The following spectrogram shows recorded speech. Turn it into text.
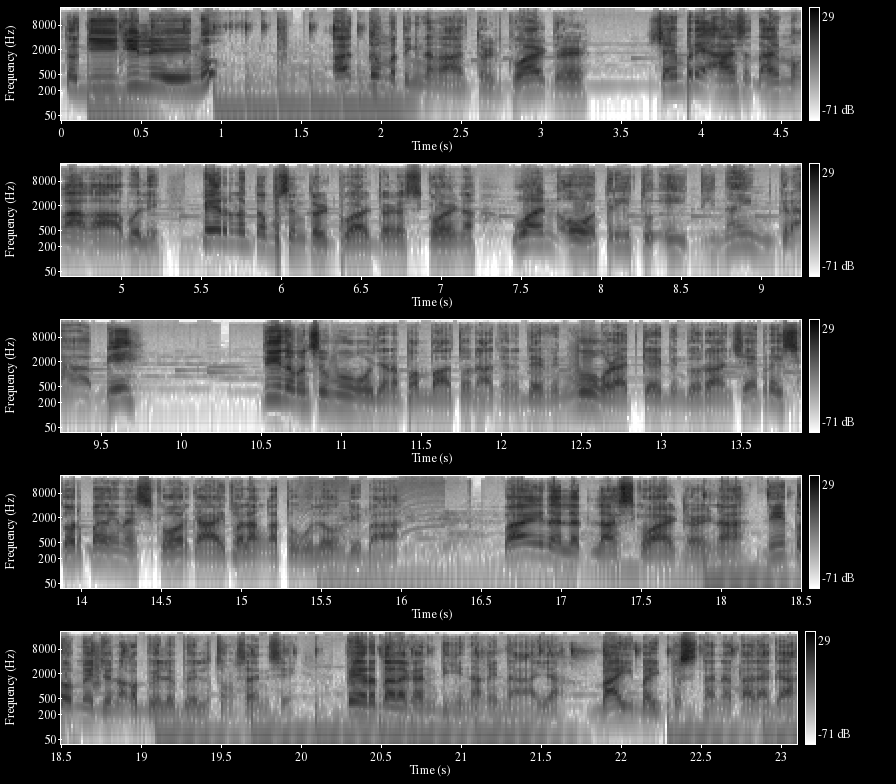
Kagigil eh, no? At dumating na nga ang third quarter, syempre asa tayo makakahabol eh. Pero nagtapos ang third quarter na score na 103 to 89. Grabe! Di naman sumuko dyan ang pambato natin ng Devin Booker at Kevin Durant. Syempre, score pa rin ang score kahit walang katulong, di ba? Final at last quarter na. Dito medyo nakabulo-bulo tong Suns eh. Pero talagang di na kinaya. Bye-bye pusta na talaga.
